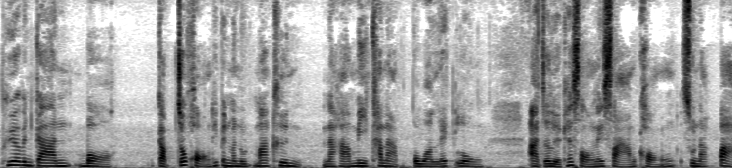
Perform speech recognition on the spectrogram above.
เพื่อเป็นการบอกกับเจ้าของที่เป็นมนุษย์มากขึ้นนะคะ มีขนาดตัวเล็กลง อาจจะเหลือแค่ 2 ใน 3 ของสุนัขป่า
